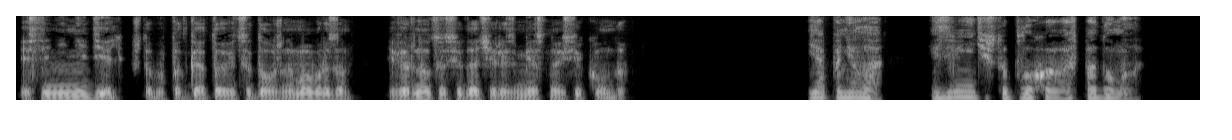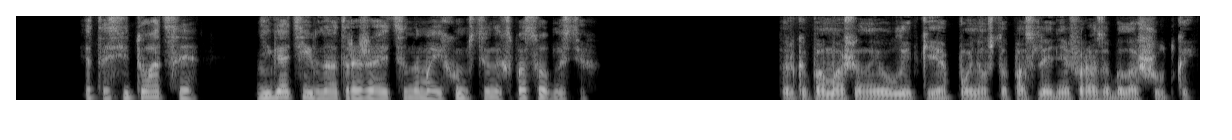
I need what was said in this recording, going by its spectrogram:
если не недель, чтобы подготовиться должным образом и вернуться сюда через местную секунду. Я поняла. Извините, что плохо о вас подумала. Эта ситуация негативно отражается на моих умственных способностях. Только по Машиной улыбке я понял, что последняя фраза была шуткой.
